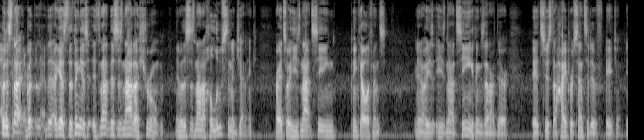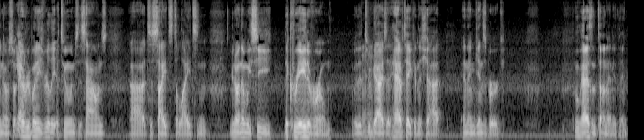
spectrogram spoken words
Uh, But it's not. But the the, I guess the thing is, it's not. This is not a shroom. You know, this is not a hallucinogenic, right? So he's not seeing pink elephants. You know, he's he's not seeing things that aren't there. It's just a hypersensitive agent. You know, so Yeah. everybody's really attuned to sounds, uh, to sights, to lights, and you know, and then we see the creative room with the Mm-hmm. two guys that have taken the shot, and then Ginsberg, who hasn't done anything.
